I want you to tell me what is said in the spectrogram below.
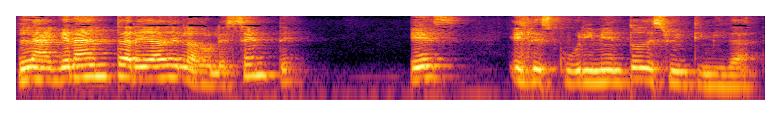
La gran tarea del adolescente es el descubrimiento de su intimidad,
